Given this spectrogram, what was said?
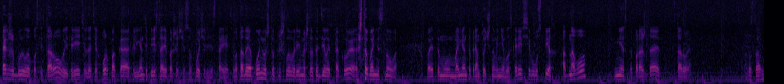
И так же было после второго и третьего, до тех пор, пока клиенты перестали по 6 часов в очереди стоять. Вот тогда я понял, что пришло время что-то делать такое, чтобы они снова. Поэтому момента прям точного не было. Скорее всего, успех одного места порождает второе. Рустам.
